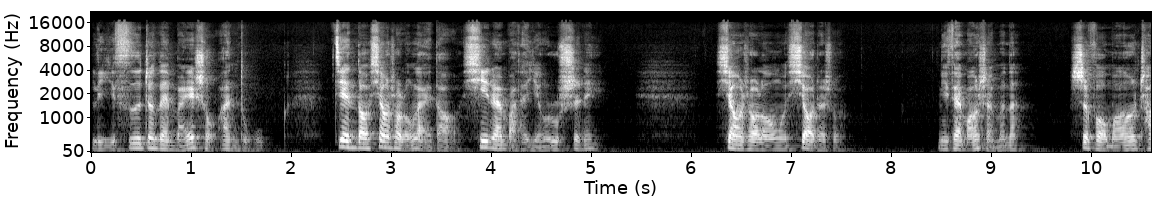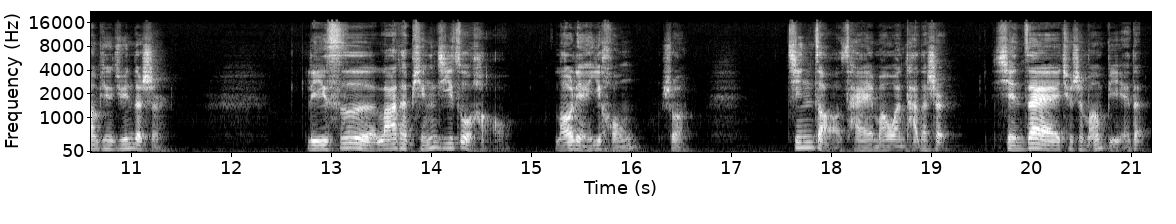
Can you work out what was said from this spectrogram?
李斯正在埋首暗读。见到项少龙来到，欣然把他迎入室内。项少龙笑着说：“你在忙什么呢？是否忙昌平君的事？”李斯拉他平级坐好，老脸一红，说：“今早才忙完他的事儿，现在却是忙别的。”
